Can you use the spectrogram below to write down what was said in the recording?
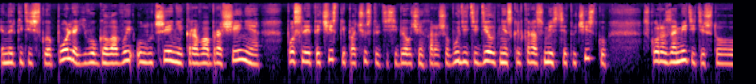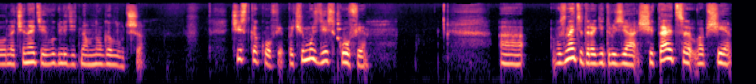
энергетического поля, его головы, улучшение кровообращения. После этой чистки почувствуйте себя очень хорошо. Будете делать несколько раз вместе эту чистку, скоро заметите, что начинаете выглядеть намного лучше. Чистка кофе. Почему здесь кофе? Вы знаете, дорогие друзья, считается вообще,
